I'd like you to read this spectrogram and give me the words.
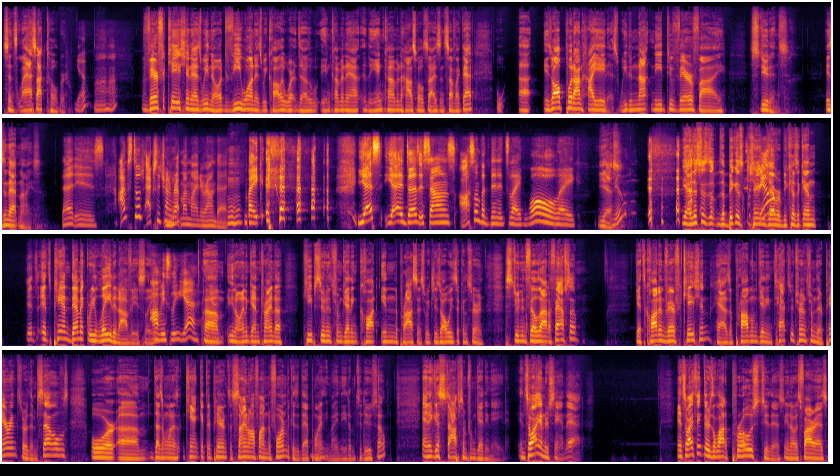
since last October. Yep. Uh huh. Verification, as we know it, V1 as we call it, where the income and the income and the household size and stuff like that, uh, is all put on hiatus. We do not need to verify students. Isn't that nice? That is. I'm still actually trying Mhm. to wrap my mind around that. Mm-hmm. Like, yes, yeah, it does. It sounds awesome, but then it's like, whoa, like, Yes. really? Yeah, this is the, the biggest change ever because again, it's it's pandemic related, obviously. Obviously, yeah. yeah. um, you know, and again, trying to keep students from getting caught in the process, which is always a concern. Student fills out a FAFSA, gets caught in verification, has a problem getting tax returns from their parents or themselves, or um, doesn't want to, can't get their parents to sign off on the form because at that point you might need them to do so, and it just stops them from getting aid. And so I understand that. And so I think there's a lot of pros to this, you know, as far as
